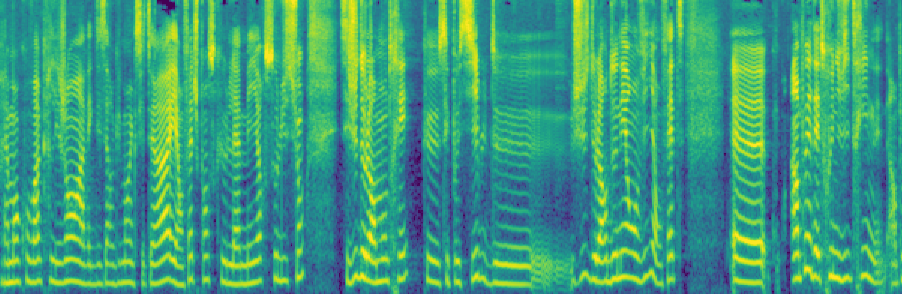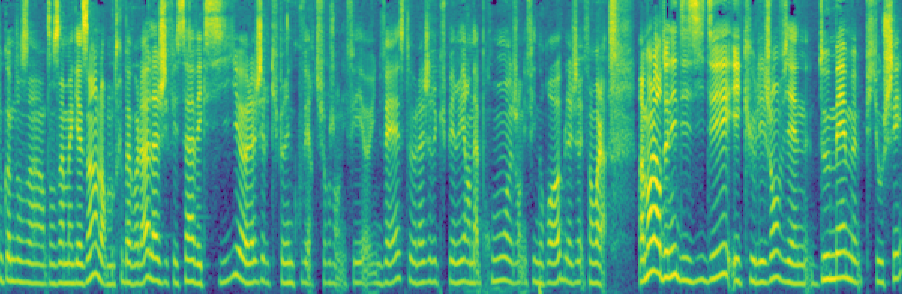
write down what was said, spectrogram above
vraiment convaincre les gens avec des arguments, etc. Et en fait, je pense que la meilleure solution, c'est juste de leur montrer que c'est possible, de juste de leur donner envie, en fait. Euh, un peu d'être une vitrine, un peu comme dans un, dans un magasin, leur montrer, bah voilà, là j'ai fait ça avec ci, euh, là j'ai récupéré une couverture, j'en ai fait euh, une veste, là j'ai récupéré un apron, j'en ai fait une robe, là enfin voilà. Vraiment leur donner des idées et que les gens viennent d'eux-mêmes piocher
